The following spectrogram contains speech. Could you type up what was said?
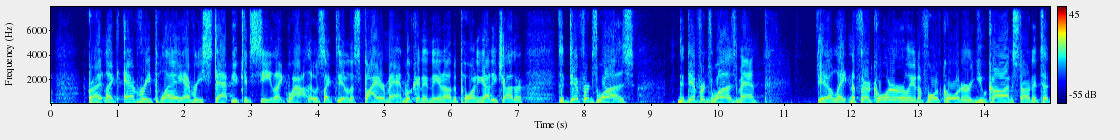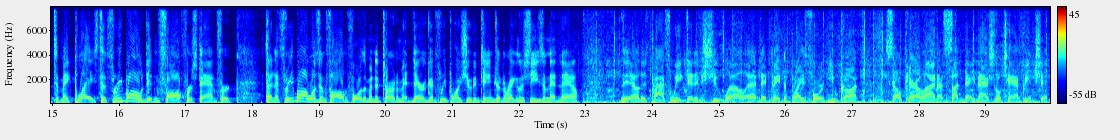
right? Like every play, every step you can see, like, wow, it was like, you know, the Spider Man looking in, you know, the pointing at each other. The difference was, the difference was, man, you know, late in the third quarter, early in the fourth quarter, UConn started to, to make plays. The three ball didn't fall for Stanford, and the three ball wasn't falling for them in the tournament. They're a good three point shooting team during the regular season, and now, you know, this past week they didn't shoot well, and they paid the price for it. UConn, South Carolina, Sunday, national championship.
